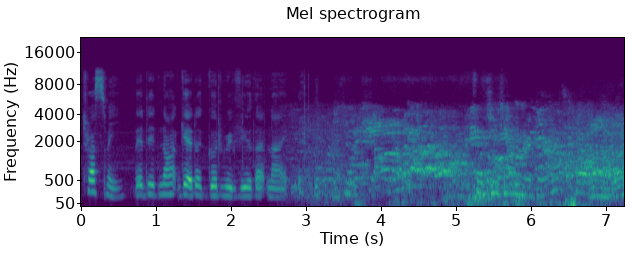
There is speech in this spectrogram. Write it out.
Trust me, they did not get a good review that night.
